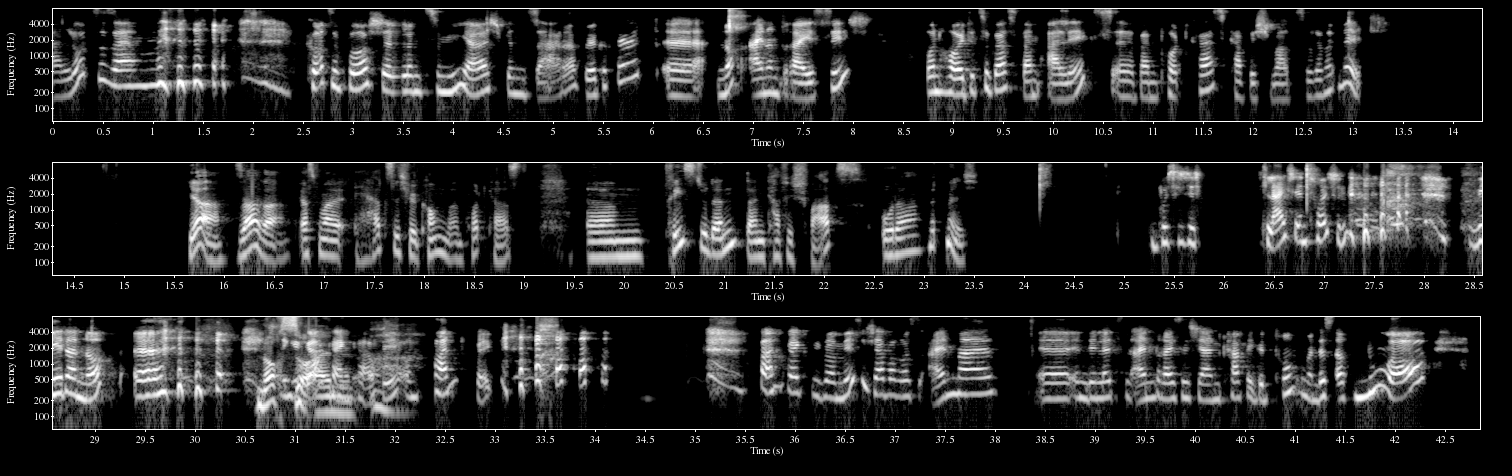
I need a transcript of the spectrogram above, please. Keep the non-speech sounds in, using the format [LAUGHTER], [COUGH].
Hallo zusammen. [LAUGHS] Kurze Vorstellung zu mir. Ich bin Sarah Böckefeld, äh, noch 31 und heute zu Gast beim Alex äh, beim Podcast Kaffee schwarz oder mit Milch. Ja, Sarah, erstmal herzlich willkommen beim Podcast. Ähm, trinkst du denn deinen Kaffee schwarz oder mit Milch? Muss ich dich gleich enttäuschen? [LAUGHS] Weder noch. Äh, noch trinke so gar eine. keinen Kaffee. Oh. Und Fun Fact. [LAUGHS] Fun Fact über mich. Ich habe auch einmal äh, in den letzten 31 Jahren Kaffee getrunken und das auch nur,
